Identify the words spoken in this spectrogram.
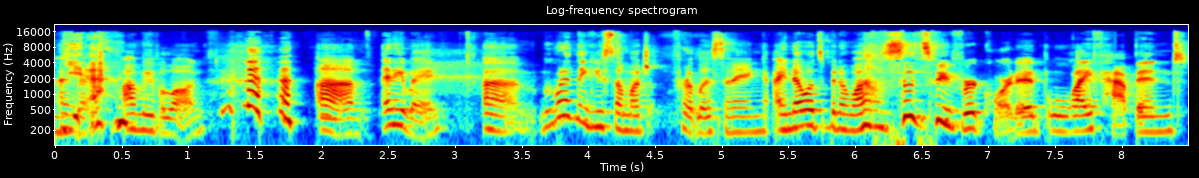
And Yeah. I'll move along. um, anyway, um, we want to thank you so much for listening. I know it's been a while since we've recorded. Life happened.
